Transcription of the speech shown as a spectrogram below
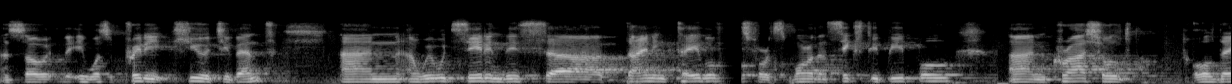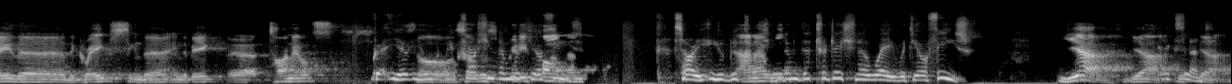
and so it was a pretty huge event. And, and we would sit in these uh, dining tables for more than 60 people and crush all all day the the grapes in the in the big uh, tunnels. You, so, you would be crushing so them with your feet. And, Sorry, you'd be crushing would, them the traditional way with your feet. Yeah, yeah, excellent. Yeah,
